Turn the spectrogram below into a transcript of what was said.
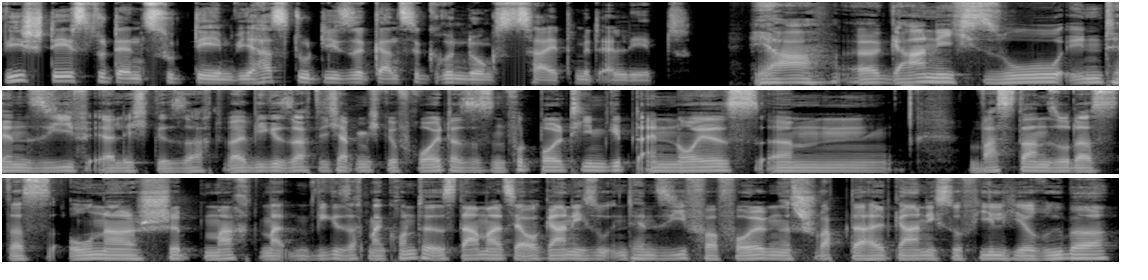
Wie stehst du denn zu dem? Wie hast du diese ganze Gründungszeit miterlebt? Ja, äh, gar nicht so intensiv, ehrlich gesagt, weil wie gesagt, ich habe mich gefreut, dass es ein Footballteam gibt, ein neues, ähm, was dann so das, das Ownership macht. Wie gesagt, man konnte es damals ja auch gar nicht so intensiv verfolgen, es schwappte halt gar nicht so viel hier rüber.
